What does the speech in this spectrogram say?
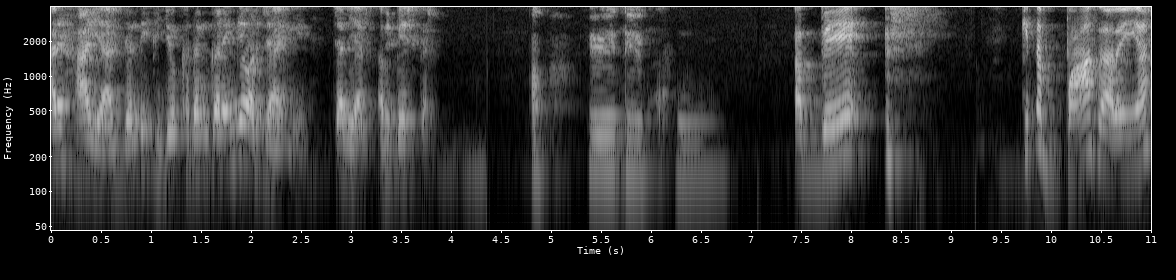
अरे हाँ यार जल्दी वीडियो खत्म करेंगे और जाएँगे। चल यार अभी पेश कर। आ, ये देखो। अबे कितना बाँस आ रहे हैं यार।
